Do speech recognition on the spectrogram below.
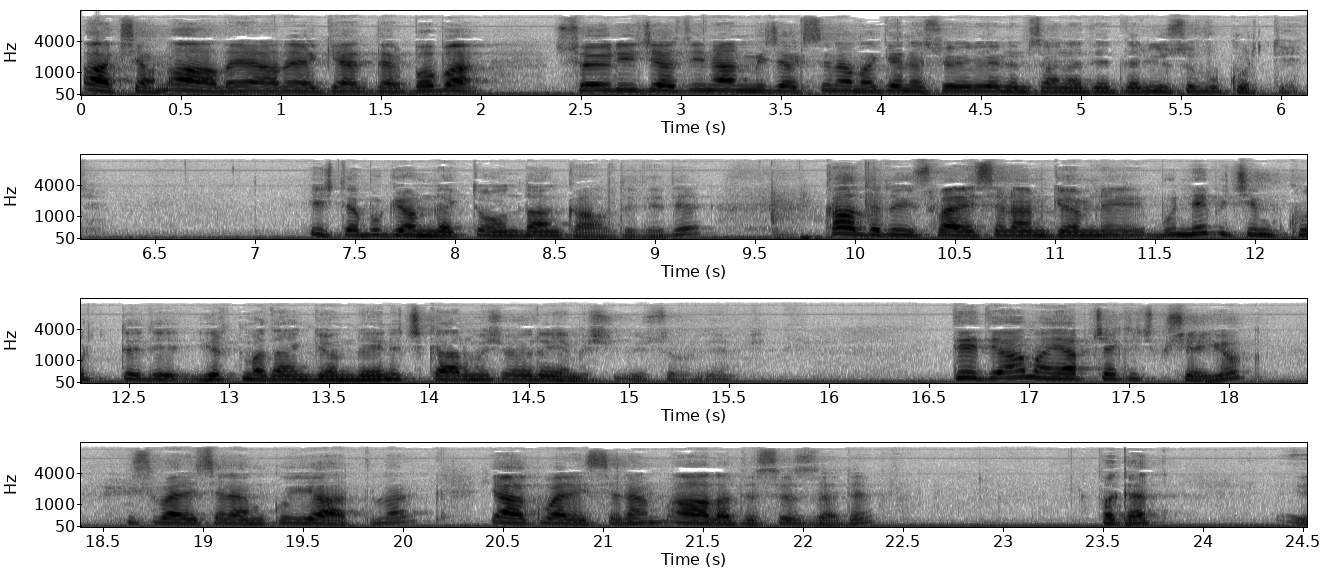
Akşam ağlaya ağlaya geldiler. Baba söyleyeceğiz inanmayacaksın ama gene söyleyelim sana dediler. Yusuf'u kurt dedi. İşte bu gömlekte ondan kaldı dedi. Kaldırdı Yusuf Aleyhisselam gömleği. Bu ne biçim kurt dedi. Yırtmadan gömleğini çıkarmış öyle yemiş Yusuf demiş. Dedi ama yapacak hiçbir şey yok. Yusuf Aleyhisselam kuyuya attılar. Yakup Aleyhisselam ağladı sızladı. Fakat e,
